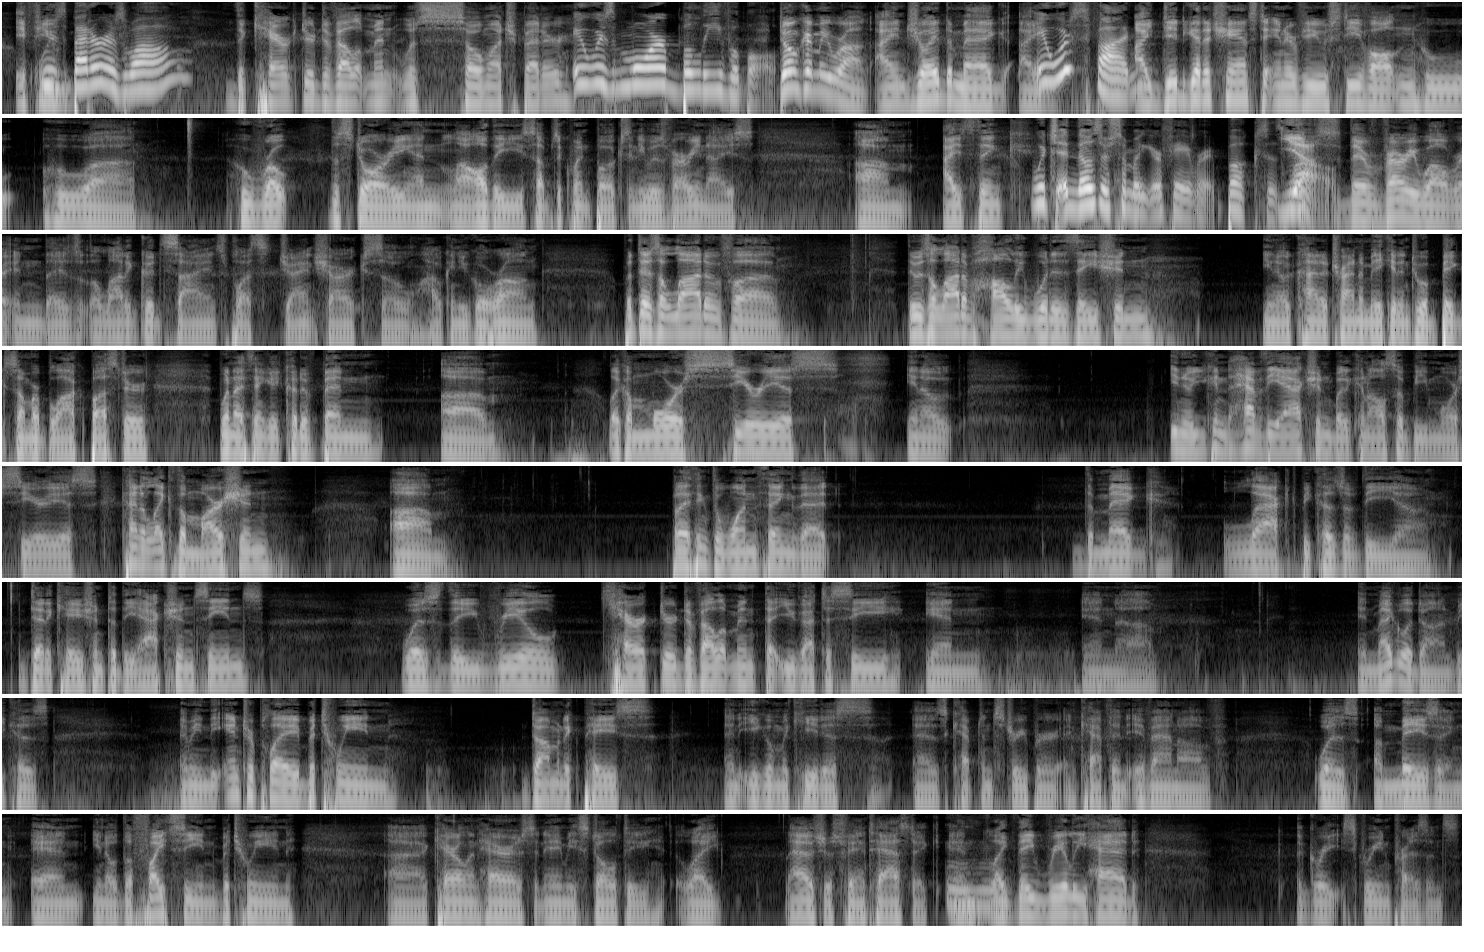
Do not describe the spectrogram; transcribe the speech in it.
If you was better as well. the character development was so much better. It was more believable. Don't get me wrong. I enjoyed the Meg. I It was fun. I did get a chance to interview Steve Alten, who who uh, who wrote the story and all the subsequent books, and he was very nice. Um, I think which and those are some of your favorite books as yes, well. Yes, they're very well written. There's a lot of good science plus giant sharks, so how can you go wrong? But there's a lot of uh, there was a lot of Hollywoodization, you know, kind of trying to make it into a big summer blockbuster, when I think it could have been um, like a more serious, you know. You know, you can have the action, but it can also be more serious, kind of like The Martian. Um, but I think the one thing that the Meg lacked because of the uh, dedication to the action scenes was the real character development that you got to see in in uh, in Megalodon because I mean the interplay between Dominic Pace and Ego Mikitas as Captain Streeper and Captain Ivanov was amazing. And you know the fight scene between uh, Carolyn Harris and Amy Stolte like that was just fantastic. And like they really had a great screen presence.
